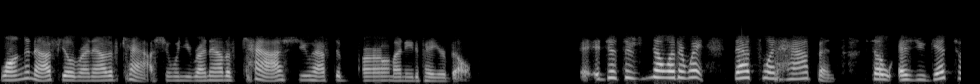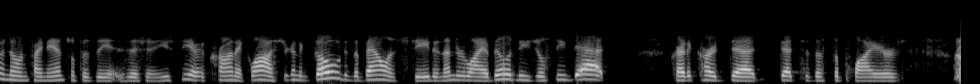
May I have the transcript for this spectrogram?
long enough, you'll run out of cash, and when you run out of cash, you have to borrow money to pay your bills. It just there's no other way. That's what happens. So as you get to a known financial position and you see a chronic loss, you're going to go to the balance sheet and under liabilities you'll see debt, credit card debt, debt to the suppliers.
